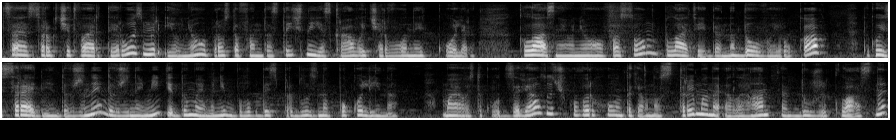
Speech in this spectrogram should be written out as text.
це 44-й розмір, і у нього просто фантастичний яскравий червоний колір. Класний у нього фасон, плаття йде на довгий рукав, такої середньої довжини, довжини міді, думаю, мені було б десь приблизно по коліна. Має ось таку от зав'язочку вверху, таке воно стримане, елегантне, дуже класне.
